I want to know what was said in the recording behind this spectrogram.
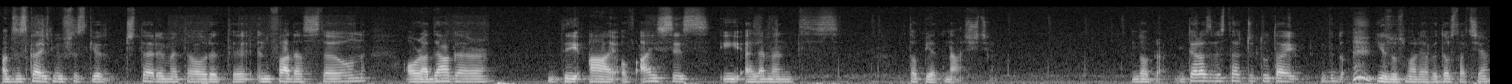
Odzyskaliśmy wszystkie cztery meteoryty. Infada Stone, Aura Dagger, The Eye of Isis i Elements to 15. Dobra, i teraz wystarczy tutaj... Jezus Maria, wydostać się.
